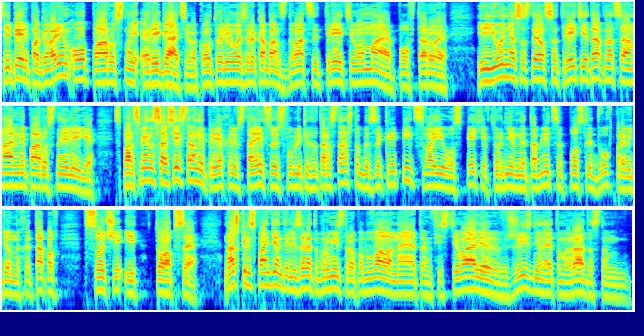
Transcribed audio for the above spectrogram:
Теперь поговорим о парусной регате. В акватории озера Кабан с 23 мая по 2 июня состоялся третий этап национальной парусной лиги. Спортсмены со всей страны приехали в столицу Республики Татарстан, чтобы закрепить свои успехи в турнирной таблице после двух проведенных этапов в Сочи и Туапсе. Наш корреспондент Елизавета Бурмистрова побывала на этом фестивале, в жизни, на этом радостном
